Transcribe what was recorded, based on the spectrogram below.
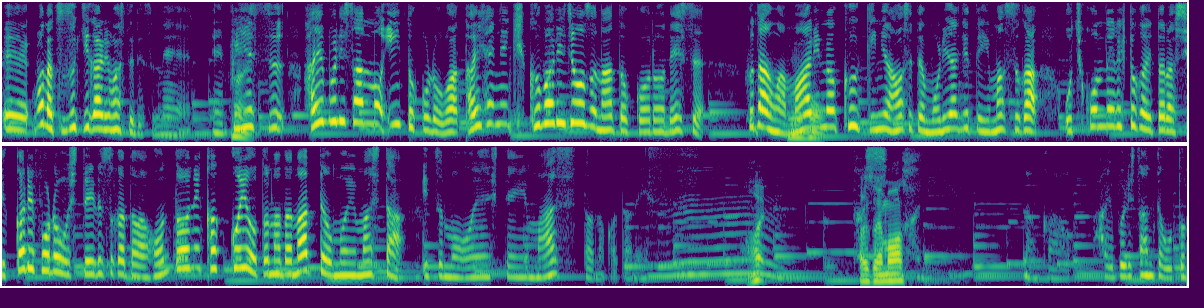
えーまだ続きがありましてですね、えーはい。PS、ハイブリさんのいいところは大変に気配り上手なところです普段は周りの空気に合わせて盛り上げていますが落ち込んでいる人がいたらしっかりフォローしている姿は本当にかっこいい大人だなって思いました。いつも応援しています。とのことです。はい。ありがとうございます。なんかハイブリさんって大人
